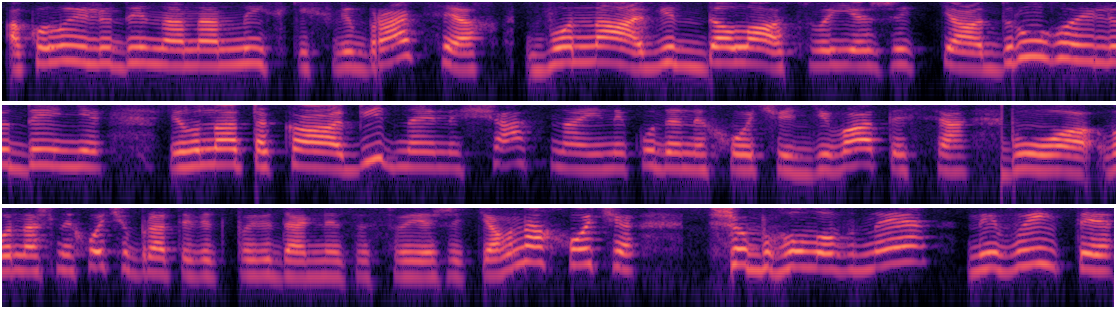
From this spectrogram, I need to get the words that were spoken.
А коли людина на низьких вібраціях, вона віддала своє життя другої людині, і вона така бідна і нещасна, і нікуди не хоче діватися, бо вона ж не хоче брати відповідальність за своє життя. Вона хоче, щоб головне не вийти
